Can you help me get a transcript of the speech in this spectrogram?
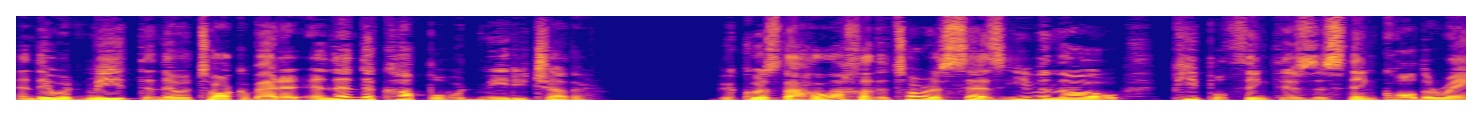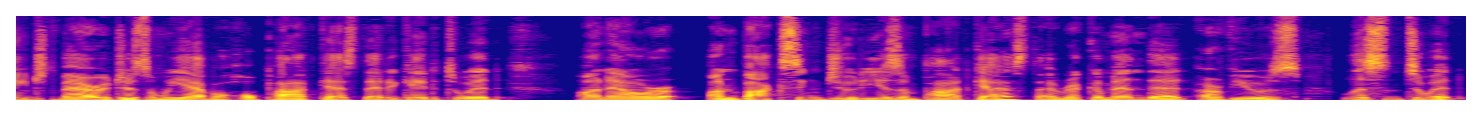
And they would meet and they would talk about it. And then the couple would meet each other because the halacha, the Torah says, even though people think there's this thing called arranged marriages, and we have a whole podcast dedicated to it on our Unboxing Judaism podcast, I recommend that our viewers listen to it.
